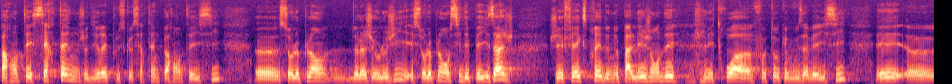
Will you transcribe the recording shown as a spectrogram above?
parenté certaine, je dirais, plus que certaines parentés ici, euh, sur le plan de la géologie et sur le plan aussi des paysages. J'ai fait exprès de ne pas légender les trois photos que vous avez ici, et euh,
